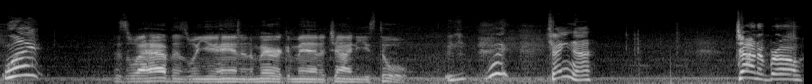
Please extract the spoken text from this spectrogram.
What? This is what happens when you hand an American man a Chinese tool. What? China? China, bro.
